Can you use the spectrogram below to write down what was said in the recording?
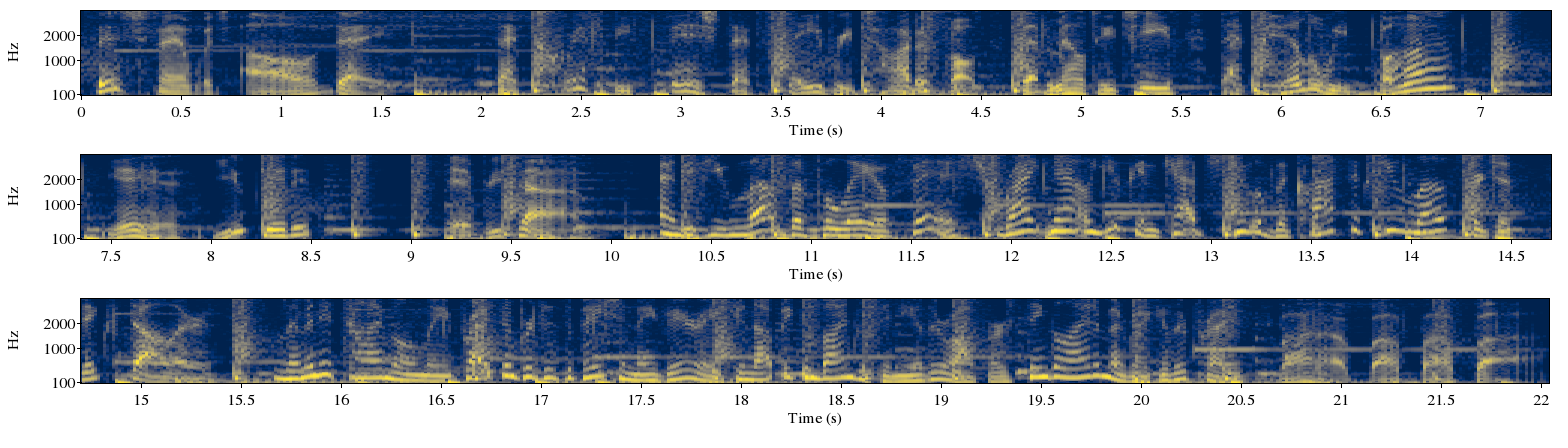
fish Sandwich all day. That crispy fish, that savory tartar sauce, that melty cheese, that pillowy bun. Yeah, you get it. Every time. And if you love the filet of fish, right now you can catch two of the classics you love for just $6. Limited time only. Price and participation may vary. Cannot be combined with any other offer. Single item at regular price. Ba da ba ba ba.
